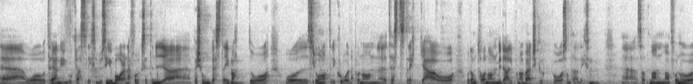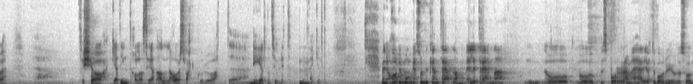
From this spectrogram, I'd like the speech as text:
Eh, och, och träningen går kass liksom. Du ser ju bara när folk sätter nya personbästa i watt och, och slår något rekord på någon eh, teststräcka och, och de tar någon medalj på någon världscup och sånt här liksom. Eh, så att man, man får nog eh, försöka att intala sig att alla har svackor och att eh, det är helt naturligt helt enkelt. Men har du många som du kan tävla eller träna och, och sporra med här i Göteborg och så?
